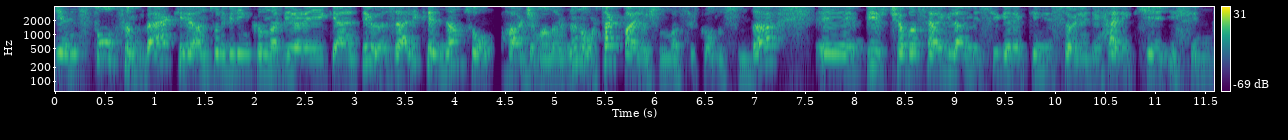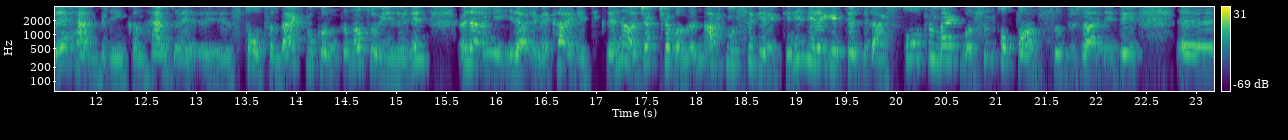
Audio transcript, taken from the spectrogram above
Jens Stoltenberg, e, Antony Blinken'la bir araya geldi. Özellikle NATO harcamalarının ortak paylaşılması konusunda e, bir çaba sergilenmesi gerektiğini söyledi. Her iki isimde hem Blinken hem de e, Stoltenberg bu konuda NATO üyelerinin önemli ilerleme kaydettiklerini ancak çabaların artması gerektiğini dile getirdiler. Stoltenberg basın toplantısı düzenledi e,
